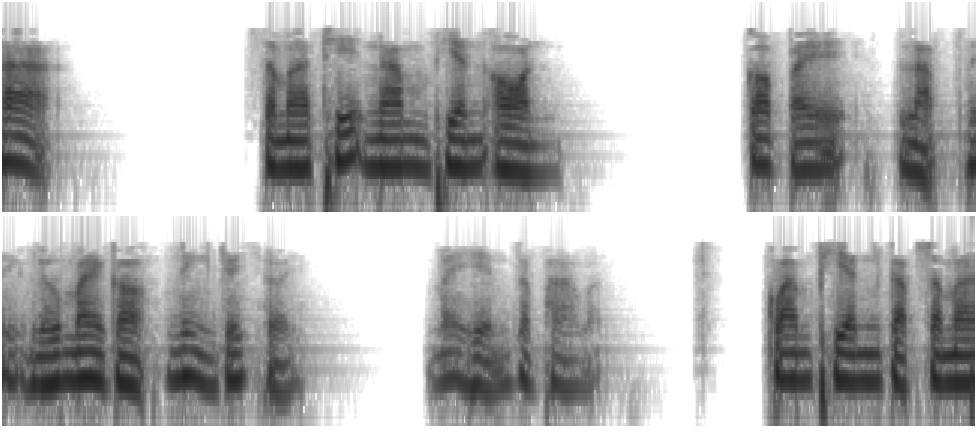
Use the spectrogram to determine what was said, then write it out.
ถ้าสมาธินำเพียรอ่อน ก็ไปหลับหรือไม่ก็นิ่งเฉยๆ ไม่เห็นสภาวะ ความเพียรกับสมา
